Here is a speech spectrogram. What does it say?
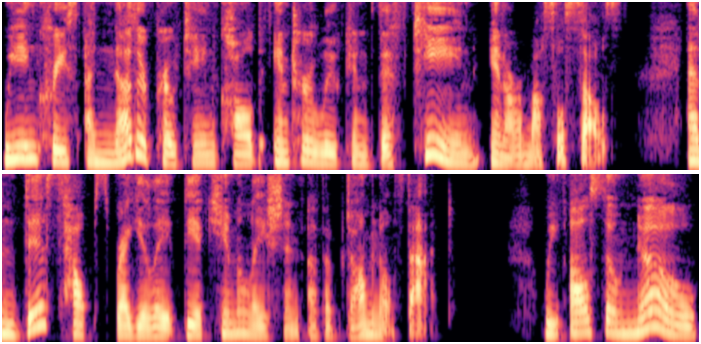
we increase another protein called interleukin 15 in our muscle cells and this helps regulate the accumulation of abdominal fat. We also know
